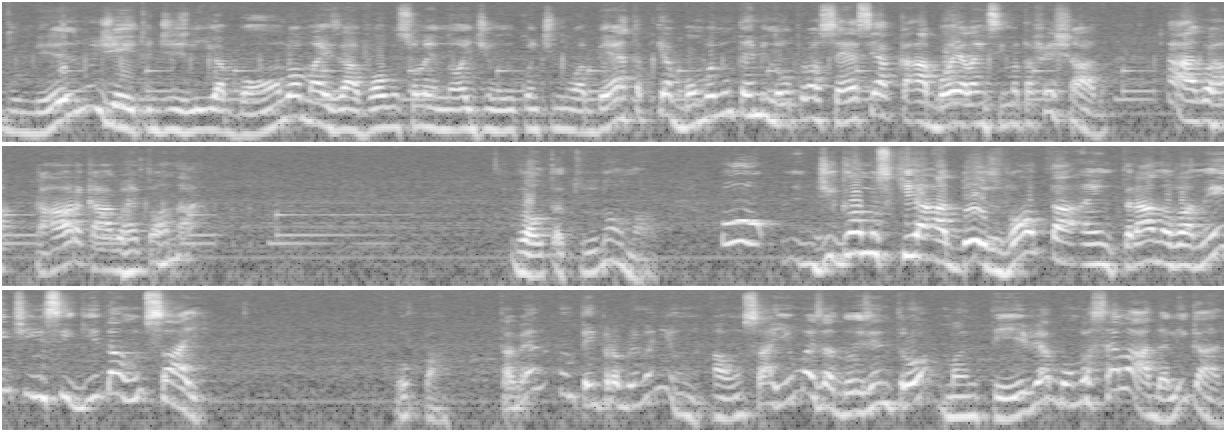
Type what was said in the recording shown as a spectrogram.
Do mesmo jeito, desliga a bomba, mas a válvula solenoide 1 continua aberta porque a bomba não terminou o processo e a, a boia lá em cima está fechada. A água, na hora que a água retornar, volta tudo normal. Ou digamos que a 2 volta a entrar novamente e em seguida a 1 sai. Opa, tá vendo? Não tem problema nenhum. A 1 saiu, mas a 2 entrou, manteve a bomba selada, ligada.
